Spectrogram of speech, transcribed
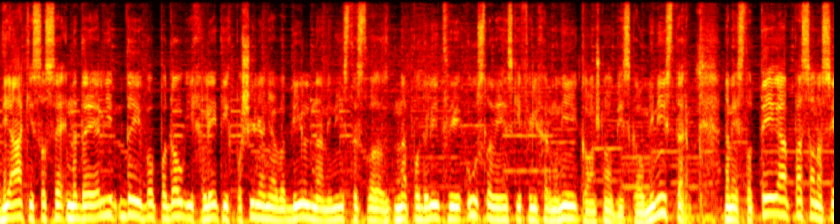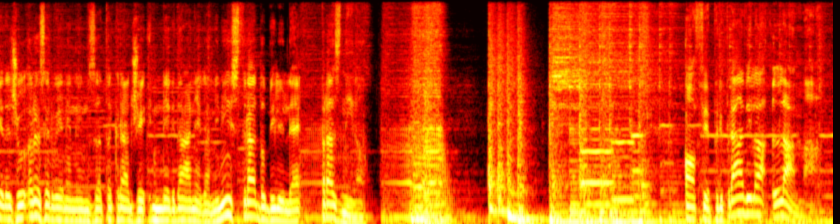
Dijaki so se nadejali, da jih bo po dolgih letih pošiljanja vabil na ministrstvo na podelitvi v slovenski filharmoniji končno obiskal minister. Namesto tega pa so na sedežu rezerviranim za takrat že nekdanjega ministra dobili le praznino. OF je pripravila Lama.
